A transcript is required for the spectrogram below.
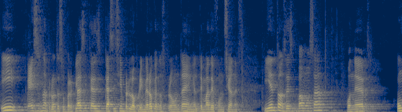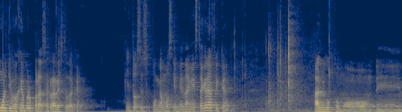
Y esa es una pregunta súper clásica, es casi siempre lo primero que nos preguntan en el tema de funciones. Y entonces vamos a poner un último ejemplo para cerrar esto de acá. Entonces supongamos que me dan esta gráfica, algo como eh,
